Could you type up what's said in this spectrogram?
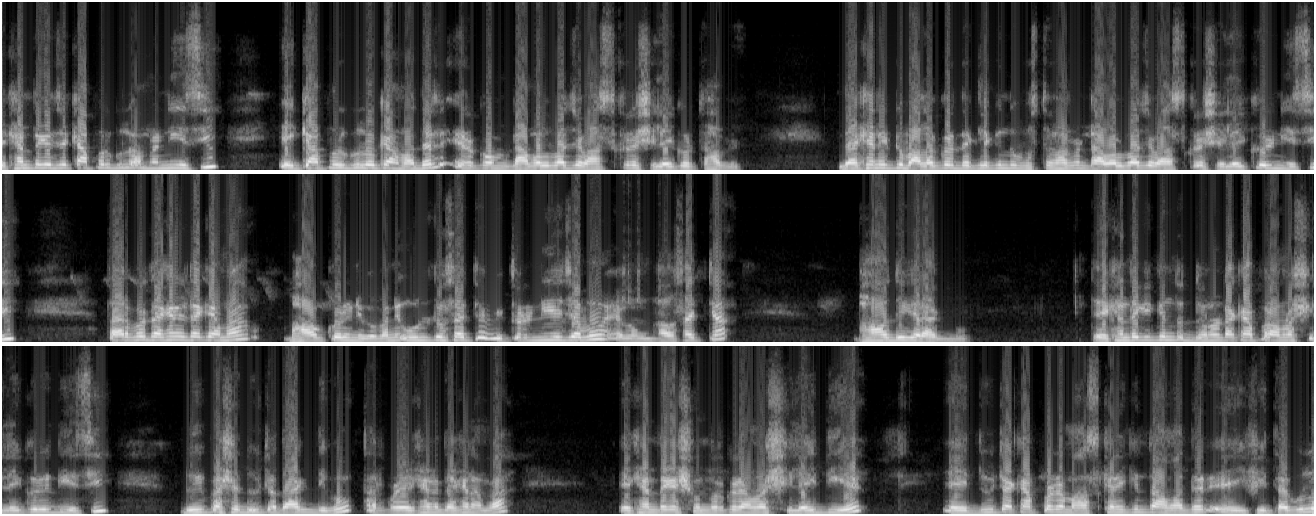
এখান থেকে যে কাপড়গুলো আমরা নিয়েছি, এই কাপড়গুলোকে আমাদের এরকম ডাবল বাজে ভাঁজ করে সেলাই করতে হবে। দেখেন একটু ভালো করে দেখলে কিন্তু বুঝতে পারবেন, ডাবল বাজে ভাঁজ করে সেলাই করে নিয়েছি। তারপর দেখেন এটাকে আমরা ভাও করে নিব। মানে উল্টো সাইডটা ভিতরে নিয়ে যাব এবং ভাও সাইডটা ভাও দিকে রাখব। তো এখান থেকে কিন্তু দোনোটা কাপড় আমরা সেলাই করে দিয়েছি। দুই পাশে দুইটা দাগ দিব। তারপরে এখানে দেখেন আমরা এখান থেকে সুন্দর করে আমরা সেলাই দিয়ে এই দুইটা কাপড়ের মাঝখানে কিন্তু আমাদের এই ফিতাগুলো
